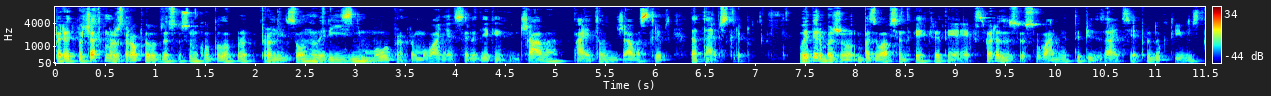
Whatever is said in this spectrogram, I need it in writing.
Перед початком розробки веб-застосунку було про- проаналізовано різні мови програмування, серед яких Java, Python, JavaScript та TypeScript. Вибір базувався на таких критеріях: сфера застосування, типізація, продуктивність,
